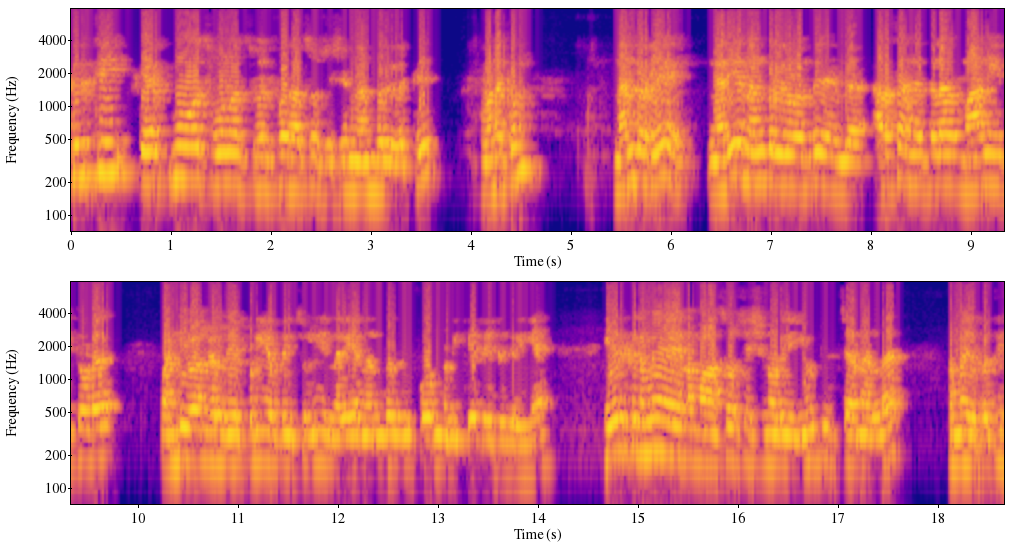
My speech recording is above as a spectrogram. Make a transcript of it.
Trichy earth owners welfare association நண்பர்களுக்கு வணக்கம். நண்பர்களே நிறைய நண்பர்கள் வந்து இந்த அரசாங்கத்துல மானியத்தோட வண்டி வாங்குறது எப்படி அப்படின்னு சொல்லி நிறைய நண்பர்கள் ஃபோன் பண்ணி கேட்டுட்டு இருக்கிறீங்க. ஏற்கனவே நம்ம அசோசியேஷனுடைய யூடியூப் சேனல்ல நம்ம இதை பத்தி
